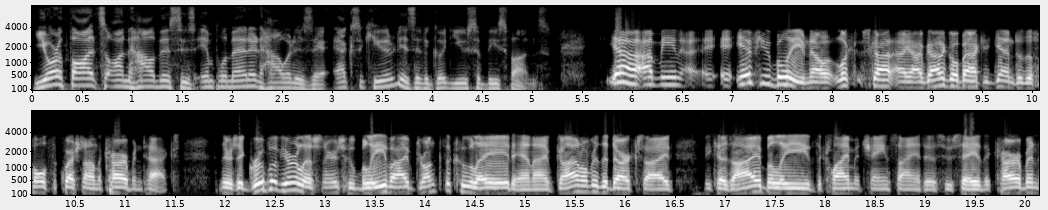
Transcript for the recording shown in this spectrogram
Your thoughts on how this is implemented, how it is executed? Is it a good use of these funds? Yeah, I mean, if you believe now, look, Scott, I, I've got to go back again to this whole question on the carbon tax. There's a group of your listeners who believe I've drunk the Kool Aid and I've gone over the dark side because I believe the climate change scientists who say that carbon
